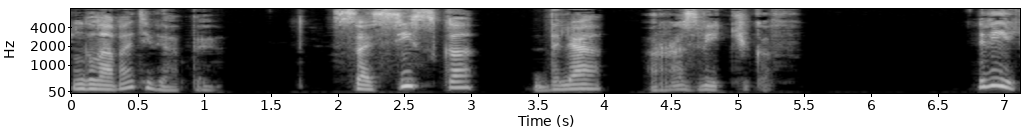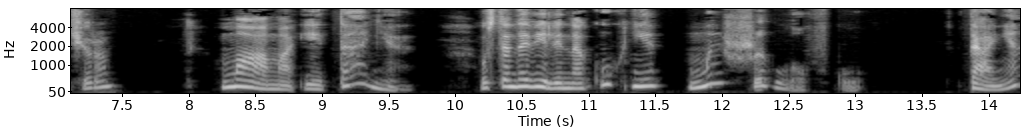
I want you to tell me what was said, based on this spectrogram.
Глава девятая. Сосиска для разведчиков. Вечером мама и Таня установили на кухне мышеловку. Таня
